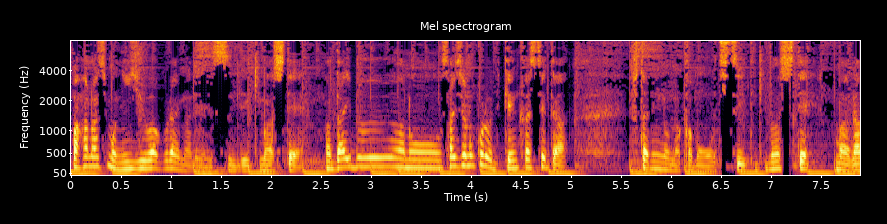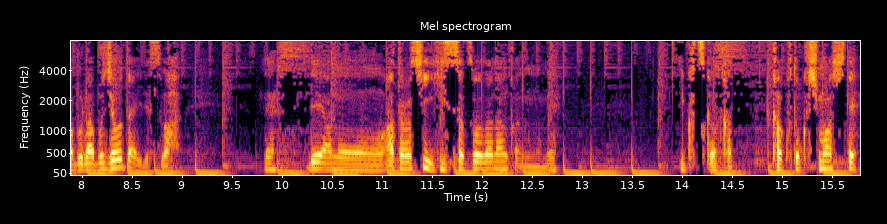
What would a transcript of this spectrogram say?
まあ、話も20話ぐらいまで進んでいきまして、まあ、だいぶ、あの最初の頃に喧嘩してた2人の仲も落ち着いてきまして、まあ、ラブラブ状態ですわ。ね、で、あの新しい必殺技なんかもね、いくつか獲得しまして、で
